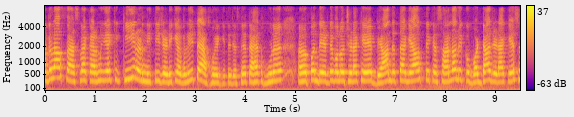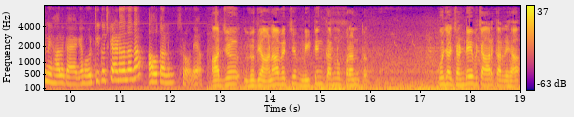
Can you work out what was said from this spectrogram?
ਅਗਲਾ ਫੈਸਲਾ ਕਰਨਗੇ ਕਿ ਕੀ ਰਣਨੀਤੀ ਜਿਹੜੀ ਕਿ ਅਗਲੀ ਤੈਅ ਹੋਏਗੀ ਤੇ ਜਿਸ ਦੇ ਤਹਿਤ ਹੁਣ ਪੰਦੇਰ ਦੇ ਵੱਲੋਂ ਜਿਹੜਾ ਕਿ ਬਿਆਨ ਦਿੱਤਾ ਗਿਆ ਤੇ ਕਿਸਾਨਾਂ ਨੂੰ ਇੱਕ ਵੱਡਾ ਜਿਹੜਾ ਕਿ ਸੁਨੇਹਾ ਲਗਾਇਆ ਗਿਆ। ਹੋਰ ਕੀ ਕੁਝ ਕਹਿਣਾ ਉਹਨਾਂ ਦਾ? ਆਓ ਤੁਹਾਨੂੰ ਸੁਣਾਉਂਦੇ ਆ ਅੱਜ ਲੁਧਿਆਣਾ ਵਿੱਚ ਮੀਟਿੰਗ ਕਰਨ ਉਪਰੰਤ ਕੁਝ ਏਜੰਡੇ ਵਿਚਾਰ ਕਰ ਰਿਹਾ।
